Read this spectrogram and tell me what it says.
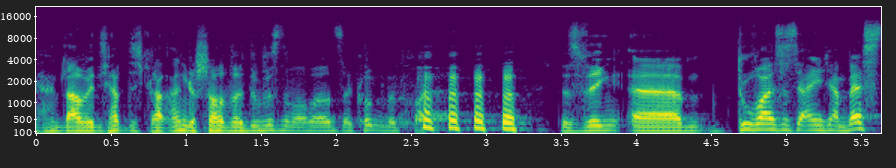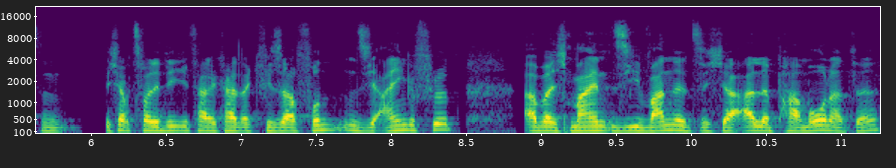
Ja, David, ich habe dich gerade angeschaut, weil du bist nochmal bei uns der Kundenbetreuer. Deswegen, ähm, du weißt es ja eigentlich am besten. Ich habe zwar die digitale Kaltakquise erfunden, sie eingeführt, aber ich meine, sie wandelt sich ja alle paar Monate.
